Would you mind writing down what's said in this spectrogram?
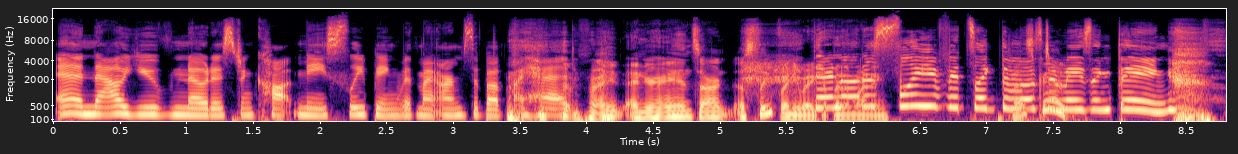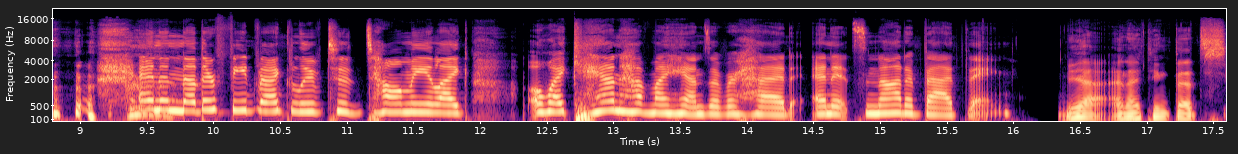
And now you've noticed and caught me sleeping with my arms above my head. right? And your hands aren't asleep when you wake They're up in the morning. They're not asleep. It's like the That's most good. amazing thing. and another feedback loop to tell me like, "Oh, I can have my hands overhead and it's not a bad thing." Yeah, and I think that's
